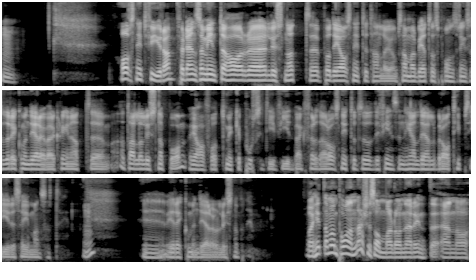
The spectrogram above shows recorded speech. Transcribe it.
Mm. Avsnitt fyra. För den som inte har eh, lyssnat eh, på det avsnittet handlar ju om samarbete och sponsring, så det rekommenderar jag verkligen att, eh, att alla lyssnar på. Jag har fått mycket positiv feedback för det där avsnittet och det finns en hel del bra tips i det säger man. Så att, Mm. eh, vi rekommenderar att lyssna på det. Vad hittar man på annars i sommar då när det inte är något...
